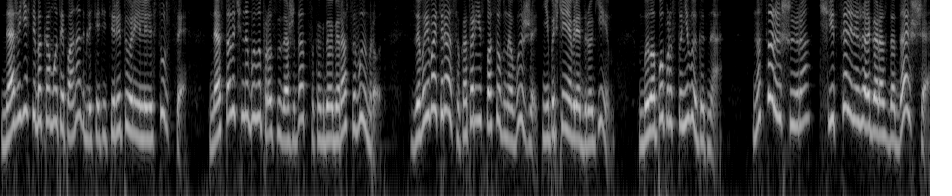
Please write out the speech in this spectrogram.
Даже если бы кому-то и понадобились эти территории или ресурсы, достаточно было просто дождаться, когда обе расы вымрут. Завоевать расу, которая не способна выжить, не причиняя вред другим, было попросту невыгодно. Но Сора и Шира, чьи цели лежали гораздо дальше,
